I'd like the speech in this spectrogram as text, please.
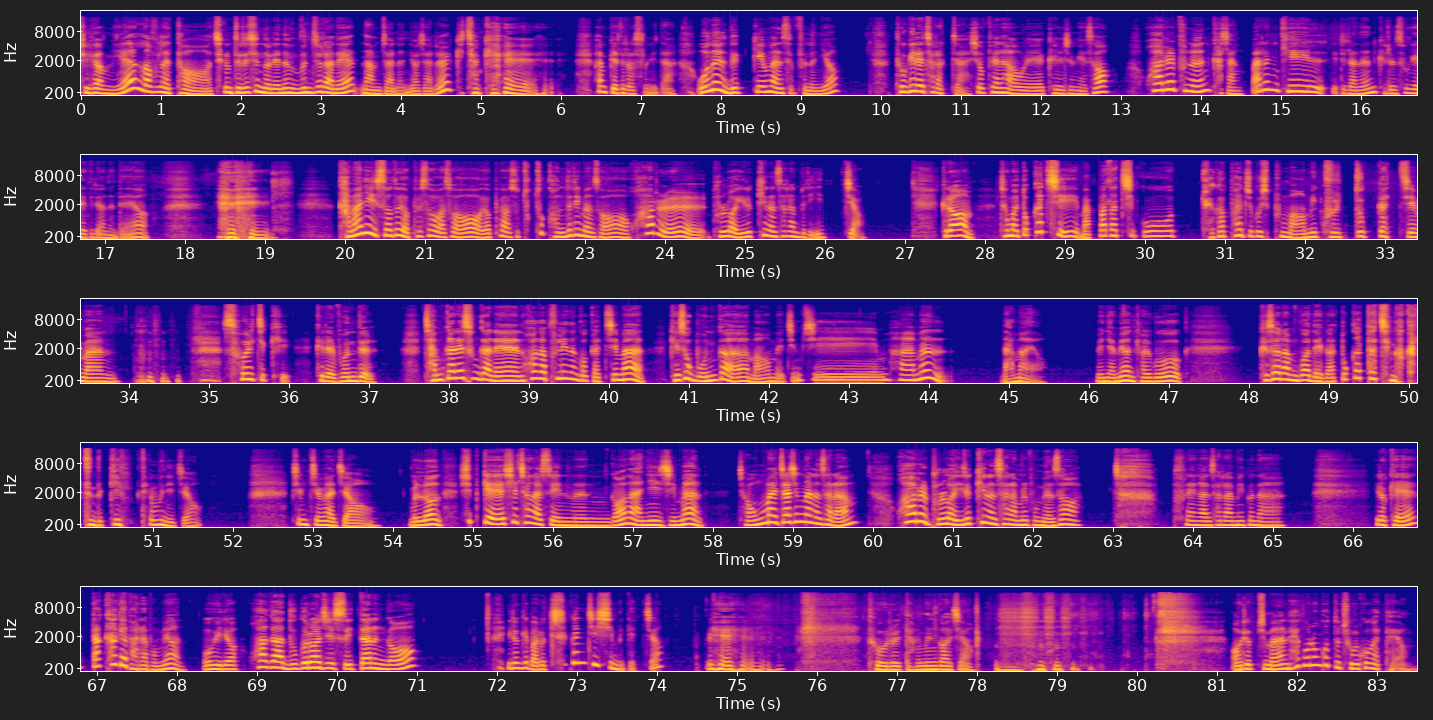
주현미의 러브레터. 지금 들으신 노래는 문주란의 남자는 여자를 귀찮게 함께 들었습니다. 오늘 느낌 한 스푼은요. 독일의 철학자 쇼펜하우의 글 중에서 화를 푸는 가장 빠른 길이라는 글을 소개해 드렸는데요. 가만히 있어도 옆에서 와서, 옆에 와서 툭툭 건드리면서 화를 불러 일으키는 사람들이 있죠. 그럼 정말 똑같이 맞받아치고 되갚아주고 싶은 마음이 굴뚝 같지만, 솔직히, 그래, 본들. 잠깐의 순간엔 화가 풀리는 것 같지만, 계속 뭔가 마음에 찜찜함은 남아요. 왜냐면 결국 그 사람과 내가 똑같아진 것 같은 느낌 때문이죠. 찜찜하죠. 물론 쉽게 실천할 수 있는 건 아니지만 정말 짜증나는 사람, 화를 불러 일으키는 사람을 보면서 참 불행한 사람이구나. 이렇게 딱하게 바라보면 오히려 화가 누그러질 수 있다는 거. 이런 게 바로 측은지심이겠죠? 돌을 닦는 거죠. 어렵지만 해보는 것도 좋을 것 같아요.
